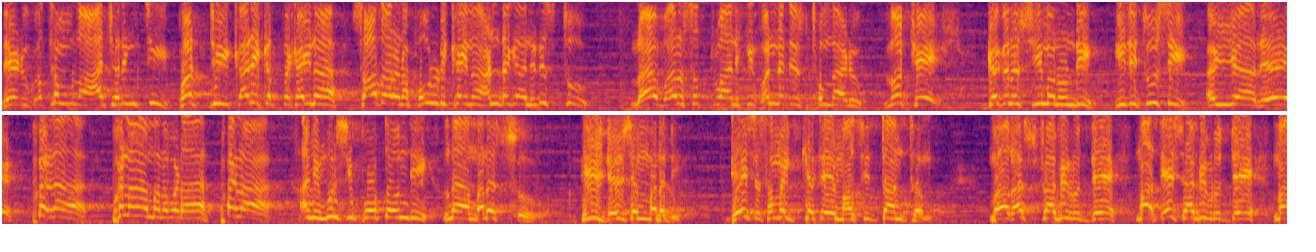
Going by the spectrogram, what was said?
నేడు గతంలో ఆచరించి పార్టీ కార్యకర్తకైనా సాధారణ పౌరుడికైనా అండగా నిలుస్తూ నా వారసత్వానికి వన్నదిస్తున్నాడు లోకేష్. గగన సీమ నుండి ఇది చూసి అయ్యా రే ఫలా ఫలా మనవడా ఫలా అని మురిసిపోతోంది నా మనస్సు. ఈ దేశం మనది దేశ సమైక్యతే మా సిద్ధాంతం మా రాష్ట్రాభివృద్ధే మా దేశాభివృద్ధే మా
